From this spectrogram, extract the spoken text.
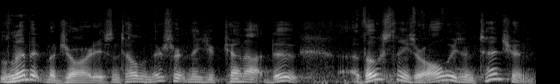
limit majorities and tell them there's certain things you cannot do. Those things are always in tension.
